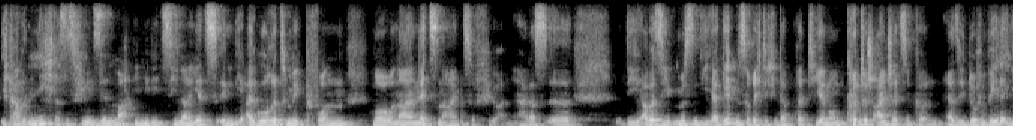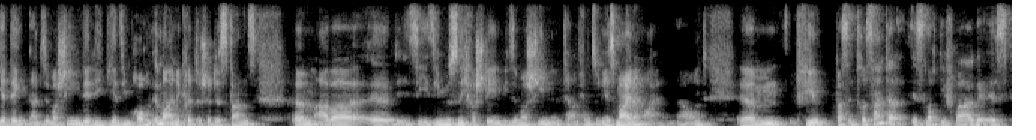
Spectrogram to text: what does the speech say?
Ich glaube nicht, dass es viel Sinn macht, die Mediziner jetzt in die Algorithmik von neuronalen Netzen einzuführen. Ja, das, äh, die, aber sie müssen die Ergebnisse richtig interpretieren und kritisch einschätzen können. Ja, sie dürfen weder ihr Denken an diese Maschinen delegieren, sie brauchen immer eine kritische Distanz, ähm, aber äh, sie, sie müssen nicht verstehen, wie diese Maschinen intern funktionieren, ist meine Meinung. Ja, und ähm, viel, was interessanter ist noch die Frage ist,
